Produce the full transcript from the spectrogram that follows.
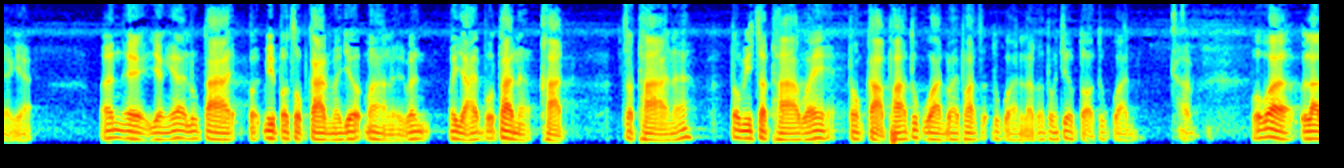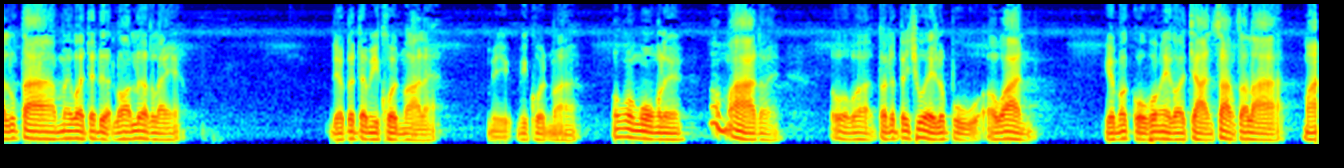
อย่างเงี้ย อันเออย่างเงี้ยลูกตา มีประสบการณ์มาเยอะมากเลยมันไม่อยากให้พวกท่านขาดศรัทธานะ ต้องมีศรัทธาไว้ ต้องกราบพระทุกวันไหว้พระทุกวัน แล้วก็ต้องเชื่อมต่อทุกวัน ครับ เพราะว่าเวลาลูกตาไม่ว่าจะเดือดร้อนเรื่องอะไร เดี๋ยวก็จะมีคนมาแหละ มีมีคนมาเขาก็งงเลยมาต่อยเขาบอกว่า ตอนนั้นไปช่วยหลวงปู่อาว่านเกี่ยวกับโกพ่อแม่กอาจารย์สร้างศาลาไม้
